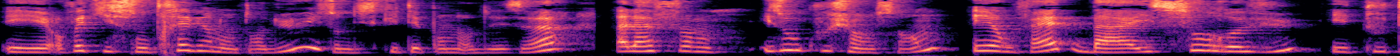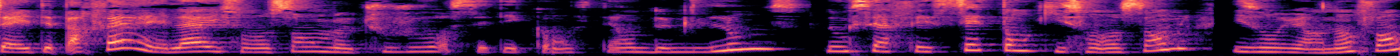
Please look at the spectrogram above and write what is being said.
Et en fait, ils se sont très bien entendus, ils ont discuté pendant des heures. À la fin, ils ont couché ensemble. Et en fait, bah, ils se sont revus et tout a été parfait. Et là, ils sont ensemble toujours, c'était quand? C'était en 2011. Donc ça fait sept ans qu'ils sont ensemble. Ils ont eu un enfant.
